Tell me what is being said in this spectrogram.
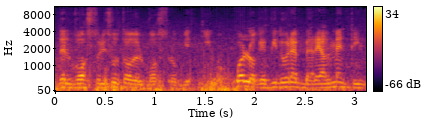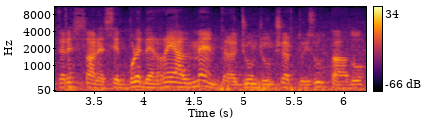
del vostro risultato, del vostro obiettivo. Quello che vi dovrebbe realmente interessare se volete realmente raggiungere un certo risultato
